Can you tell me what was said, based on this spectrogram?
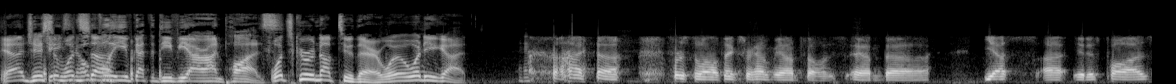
Yeah, Jason, what's, hopefully uh, you've got the DVR on pause. What's Gruden up to there? What, what do you got? Hi. Uh, first of all, thanks for having me on, fellas. And uh, yes, uh, it is paused.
